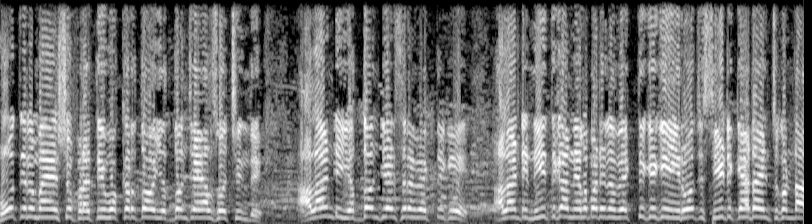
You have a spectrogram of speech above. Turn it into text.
పోతిన మహేష్ ప్రతి ఒక్కరితో యుద్ధం చేయాల్సి వచ్చింది. అలాంటి యుద్ధం చేసిన వ్యక్తికి అలాంటి నీతిగా నిలబడిన వ్యక్తికి ఈ రోజు సీటు కేటాయించకుండా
